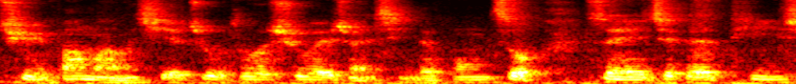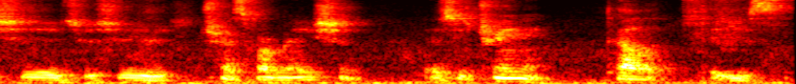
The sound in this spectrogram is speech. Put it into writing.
去帮忙协助做数位转型的工作。所以这个 T 是就是 transformation，也是 training talent 的意思，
